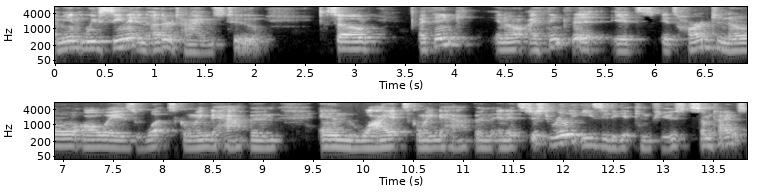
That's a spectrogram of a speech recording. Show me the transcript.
I mean, we've seen it in other times too. So I think you know i think that it's it's hard to know always what's going to happen and why it's going to happen and it's just really easy to get confused sometimes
